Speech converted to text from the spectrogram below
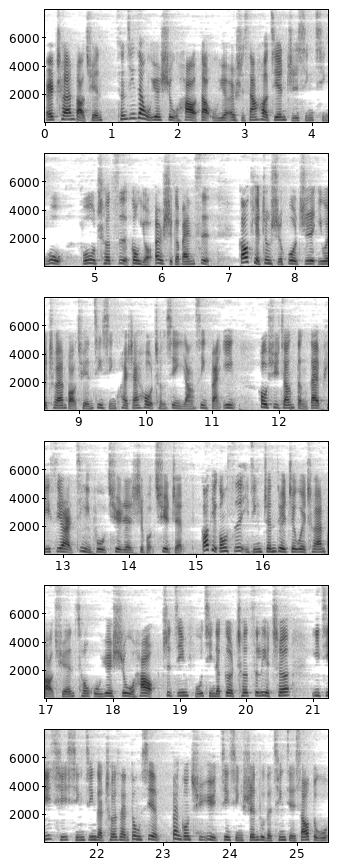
而车安保全曾经在五月十五号到五月二十三号间执行勤务，服务车次共有二十个班次。高铁证实获知一位车安保全进行快筛后呈现阳性反应，后续将等待 PCR 进一步确认是否确诊。高铁公司已经针对这位车安保全从五月十五号至今服勤的各车次列车以及其行经的车站动线、办公区域进行深度的清洁消毒，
